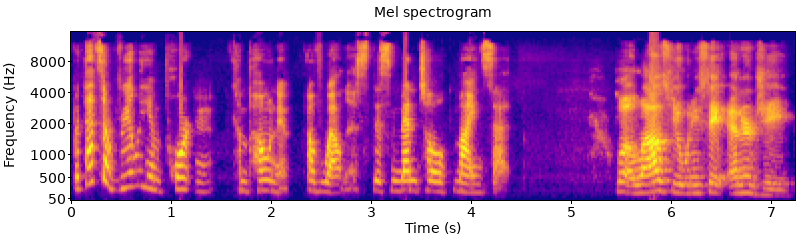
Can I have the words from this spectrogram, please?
But that's a really important component of wellness, this mental mindset. Well, it allows you, when you say energy,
